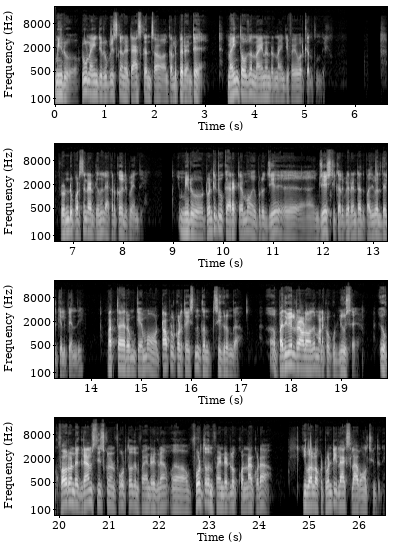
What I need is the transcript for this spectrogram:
మీరు టూ నైంటీ రూపీస్ కానీ ట్యాక్స్ కానీ చా- కలిపారంటే nine thousand nine hundred ninety five వరకు వెళ్తుంది. రెండు పర్సెంట్ అడి కింద ఎక్కడికో వెళ్ళిపోయింది. మీరు ట్వంటీ టూ క్యారెట్ ఏమో ఇప్పుడు జే జిఎస్టీ కలిపారంటే అది పదివేల తేలికి వెళ్ళిపోయింది. బత్తాయిరంకేమో టాప్లు కూడా తీసింది కొంత శీఘ్రంగా. పదివేలు రావడం అనేది మనకు గుడ్ న్యూసే. ఫోర్ హండ్రెడ్ గ్రామ్స్ తీసుకున్నాను. Four thousand five hundred gram four thousand five హండ్రెడ్లో కొన్నా కూడా ఇవాళ ఒక ట్వంటీ ల్యాక్స్ లాభం వచ్చి ఉంటుంది.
